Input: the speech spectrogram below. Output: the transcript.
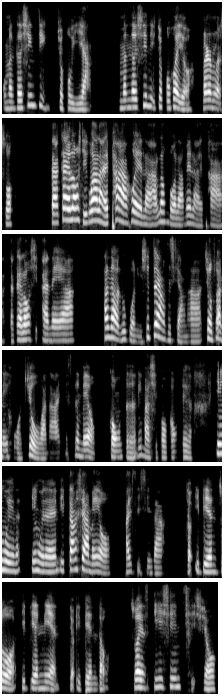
我们的心境就不一样，我们的心里就不会有 murmur 说，大概拢是我来拍会啦，拢无人要来拍，大概拢是安尼啊。那如果你是这样子想啊，就算你火救完啊，也是没有功德，你嘛是无功德，因为呢，因为呢，你当下没有欢喜心啊，就一边做一边念，就一边漏，所以一心起修，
